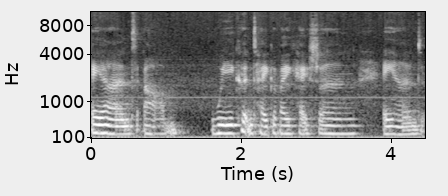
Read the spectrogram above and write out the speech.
and um, we couldn't take a vacation and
